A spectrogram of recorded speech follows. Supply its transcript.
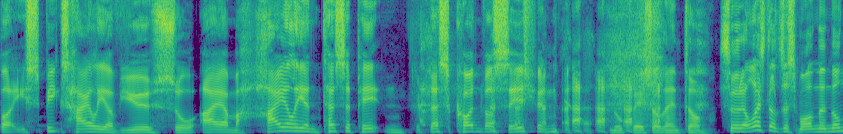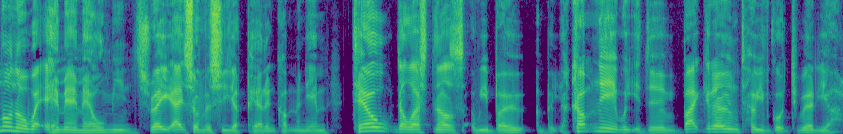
but he speaks highly of you. So I am highly anticipating this conversation. No pressure then, Tom. So the listeners this morning, they'll not know what MML means, right? That's obviously your parent company name. Tell the listeners a wee about, about your company, what you do, background, how you've got to where you are.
